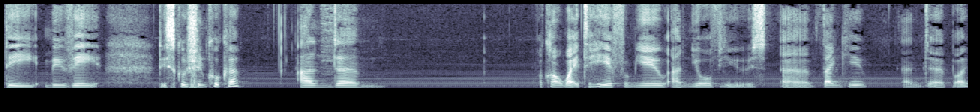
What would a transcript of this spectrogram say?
the movie discussion cooker and um I can't wait to hear from you and your views. Uh, thank you and uh, bye.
